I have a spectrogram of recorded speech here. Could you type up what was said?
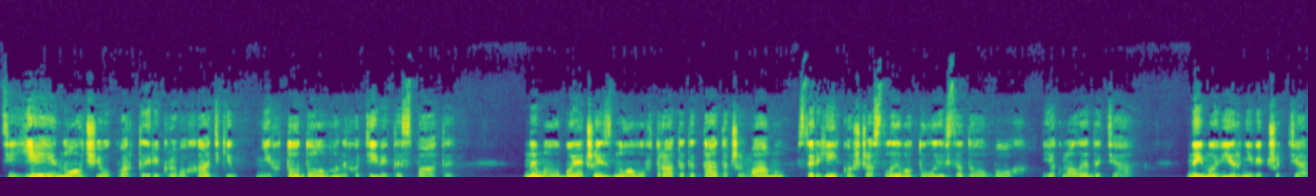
Цієї ночі у квартирі кривохатьків ніхто довго не хотів іти спати. Немов боячись знову втратити тата чи маму, Сергійко щасливо тулився до обох, як мале дитя. Неймовірні відчуття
